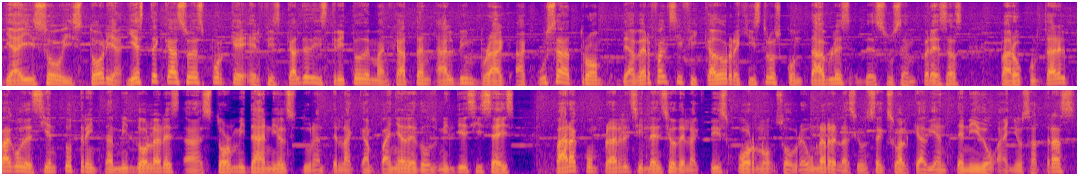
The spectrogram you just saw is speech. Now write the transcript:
ya hizo historia. Y este caso es porque el fiscal de distrito de Manhattan, Alvin Bragg, acusa a Trump de haber falsificado registros contables de sus empresas para ocultar el pago de 130 mil dólares a Stormy Daniels durante la campaña de 2016 para comprar el silencio de la actriz porno sobre una relación sexual que habían tenido años atrás.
